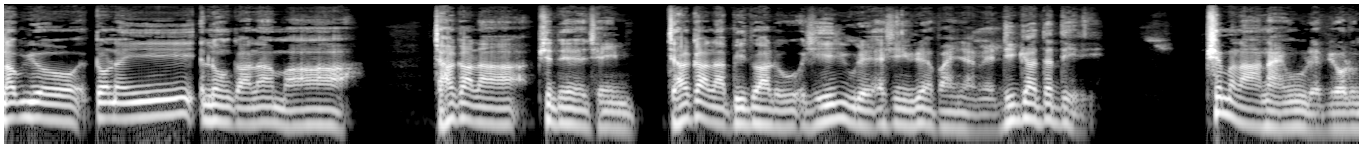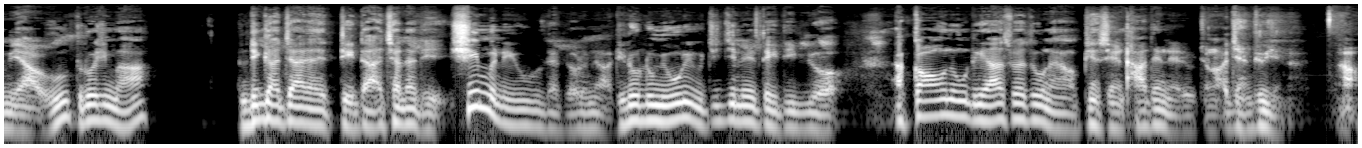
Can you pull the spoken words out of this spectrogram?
နောက်ပြီးတော့တော်လိုင်းကြီးအလွန်ကာလမှာ ဂျာကာလာဖြစ်တဲ့အချိန်ဂျာကာလာပြီးသွားလို့အရေးယူတဲ့အချိန်ယူတဲ့အပိုင်းညာမယ်အဓိကသက်သေတွေဖြစ်မလာနိုင်ဘူးလည်းပြောလို့မရဘူးသူတို့ရှိမှာအဓိကကြတဲ့ data အချက်လက်တွေရှိမနေဘူးလည်းပြောလို့မရဘူးဒီလိုလူမျိုးတွေကိုကြီးကြီးလေးသိသိပြီးတော့အကောင်းဆုံးတရားစွဲဆိုနိုင်အောင်ပြင်ဆင်ထားတဲ့တယ်လို့ကျွန်တော်အကြံပြုရင်ဟုတ်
